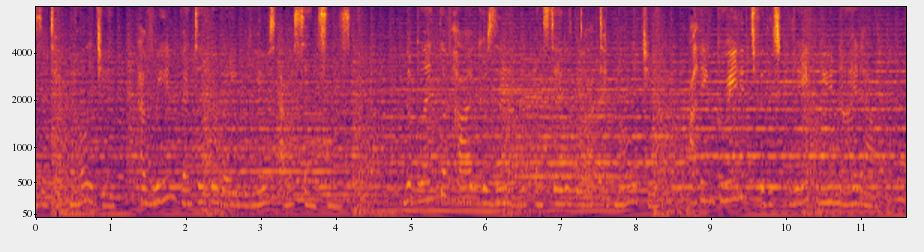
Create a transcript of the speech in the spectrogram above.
Masters of technology have reinvented the way we use our senses. The blend of high cuisine and state of the art technology are the ingredients for this great new night out.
